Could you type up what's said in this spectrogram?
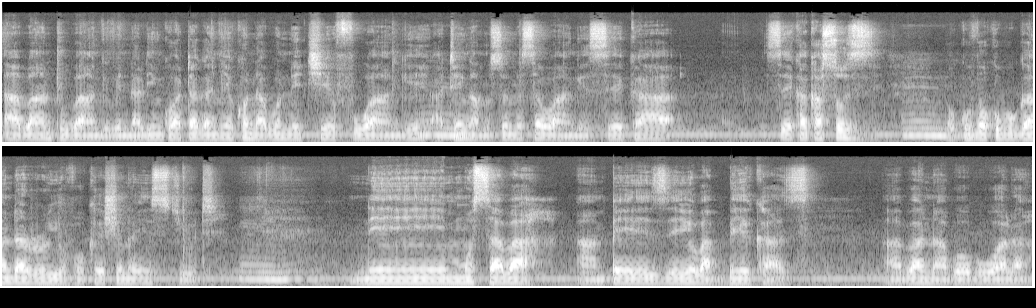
abantu bange be nali nkwataganyeko nabo ne kyefu wange ate nga musomesa wange seeka seeka kasozi okuva ku buganda royal vocational institute. Ne musaba ampeerezeeyo ba bakers abaana ab'obuwala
